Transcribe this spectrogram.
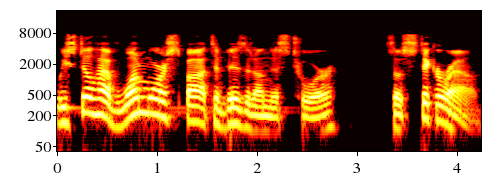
We still have one more spot to visit on this tour, so stick around.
